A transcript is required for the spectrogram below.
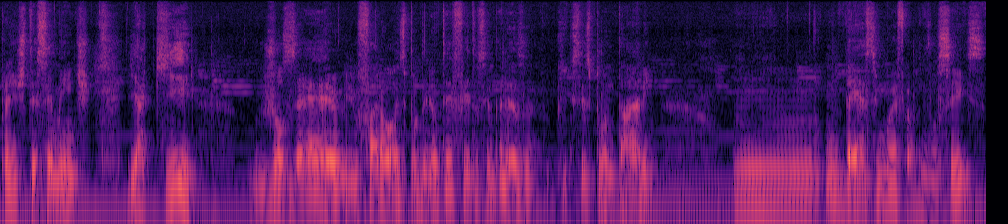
Para a gente ter semente. E aqui, José e o faraó poderiam ter feito assim: beleza, o que, que vocês plantarem? Um, um décimo vai ficar com vocês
